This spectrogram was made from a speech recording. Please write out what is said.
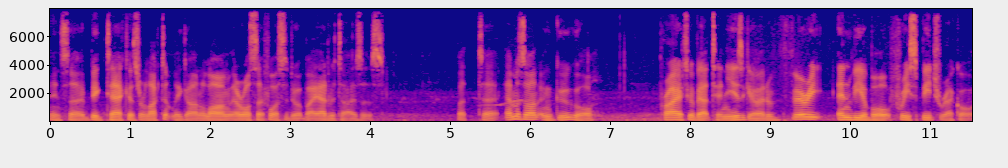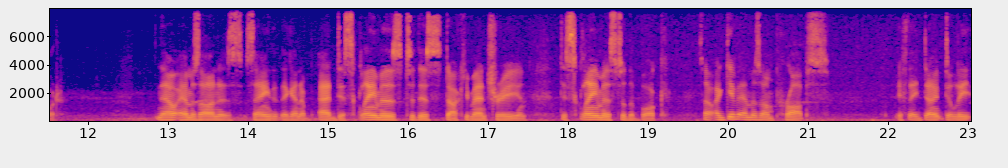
And so big tech has reluctantly gone along. They're also forced to do it by advertisers. But uh, Amazon and Google, prior to about 10 years ago, had a very enviable free speech record. Now Amazon is saying that they're going to add disclaimers to this documentary and disclaimers to the book. So I give Amazon props if they don't delete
